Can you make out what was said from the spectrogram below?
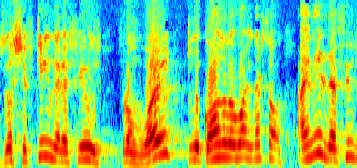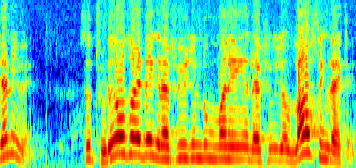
So shifting the refuge from world to the cause of the world, that's all. I need refuge anyway. So today also I take refuge into money refuge of lot of things I take.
